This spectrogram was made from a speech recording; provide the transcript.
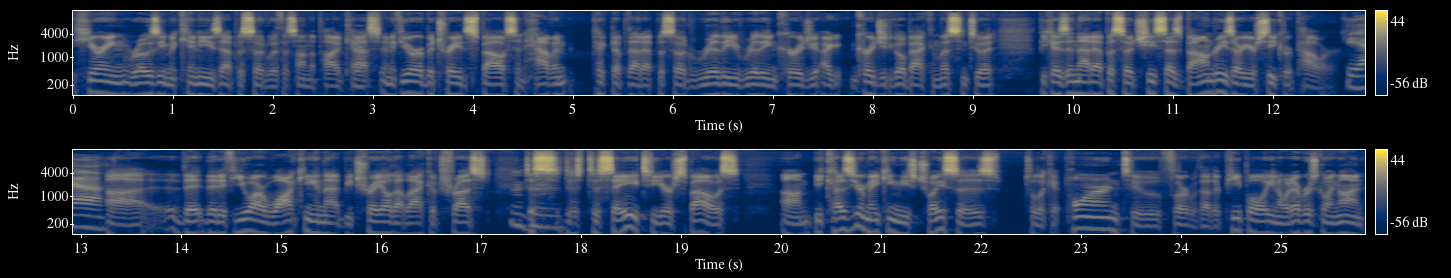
hearing Rosie Makinney's episode with us on the podcast, yeah. and if you're a betrayed spouse and haven't picked up that episode, really, really encourage you. I encourage you to go back and listen to it because in that episode, she says boundaries are your secret power. Yeah. Uh, that that if you are walking in that betrayal, that lack of trust, mm-hmm. to, to to say to your spouse um, because you're making these choices to look at porn, to flirt with other people, you know, whatever's going on,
